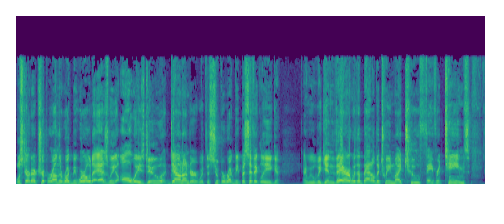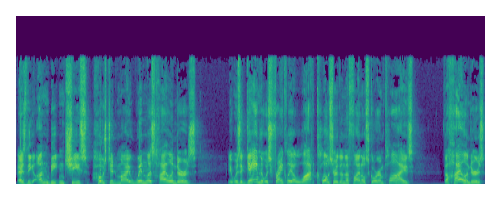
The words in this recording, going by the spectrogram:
We'll start our trip around the rugby world as we always do, down under with the Super Rugby Pacific League. And we will begin there with a battle between my two favorite teams as the unbeaten Chiefs hosted my winless Highlanders. It was a game that was frankly a lot closer than the final score implies. The Highlanders,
